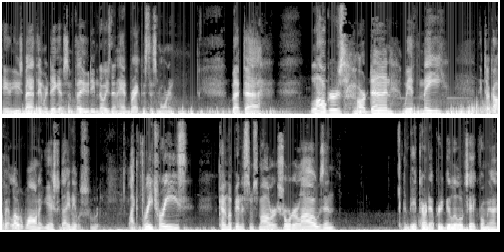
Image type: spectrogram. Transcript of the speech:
Either use bathroom or dig up some food even though he's done had breakfast this morning. But uh, loggers are done with me. They took off that load of walnut yesterday and it was like three trees cut them up into some smaller shorter logs and it turned out pretty good little check for me. I,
